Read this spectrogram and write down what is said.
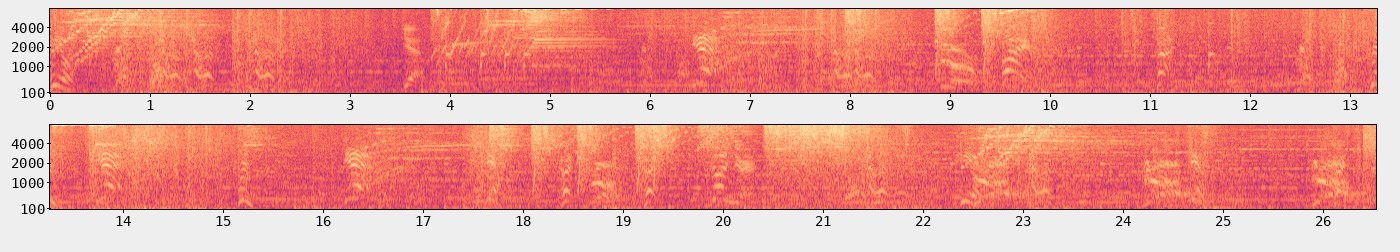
Seal! Yeah. Yeah! Fire! Yeah! Yeah! Yeah!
